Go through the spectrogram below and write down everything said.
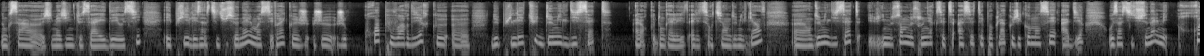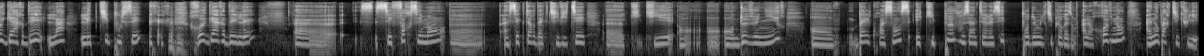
Donc ça, euh, j'imagine que ça a aidé aussi. Et puis les institutionnels, moi c'est vrai que je, je, je, crois pouvoir dire que euh, depuis l'étude 2017 alors que donc elle est, elle est sortie en 2015. Euh, en 2017, il me semble me souvenir que c'est à cette époque-là que j'ai commencé à dire aux institutionnels, mais regardez là les petits poussés, regardez-les. Euh, c'est forcément euh, un secteur d'activité euh, qui, qui, est en, en, en, devenir, en belle croissance et qui peut vous intéresser pour de multiples raisons. Alors revenons à nos particuliers.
